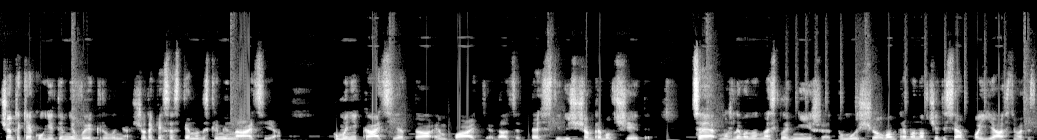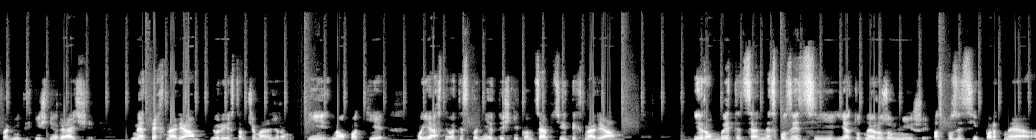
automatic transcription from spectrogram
Що таке когнітивне викривлення, що таке системна дискримінація, комунікація та емпатія. Да, Це те слідуюче, що вам треба вчити. Це можливо найскладніше, тому що вам треба навчитися пояснювати складні технічні речі не технарям, юристам чи менеджерам, і навпаки, пояснювати складні етичні концепції технарям. І робити це не з позиції я тут найрозумніший, а з позиції партнера.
